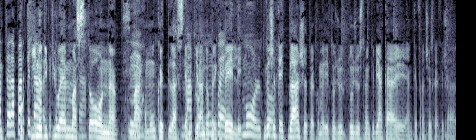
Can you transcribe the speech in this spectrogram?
esatto, è la parte un pochino dark di più Emma. Stone, Sì. ma comunque la stiamo Ma tirando per i capelli. molto. Invece Kate Blanchett, come hai detto giu- tu giustamente Bianca e anche Francesca che ci ha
